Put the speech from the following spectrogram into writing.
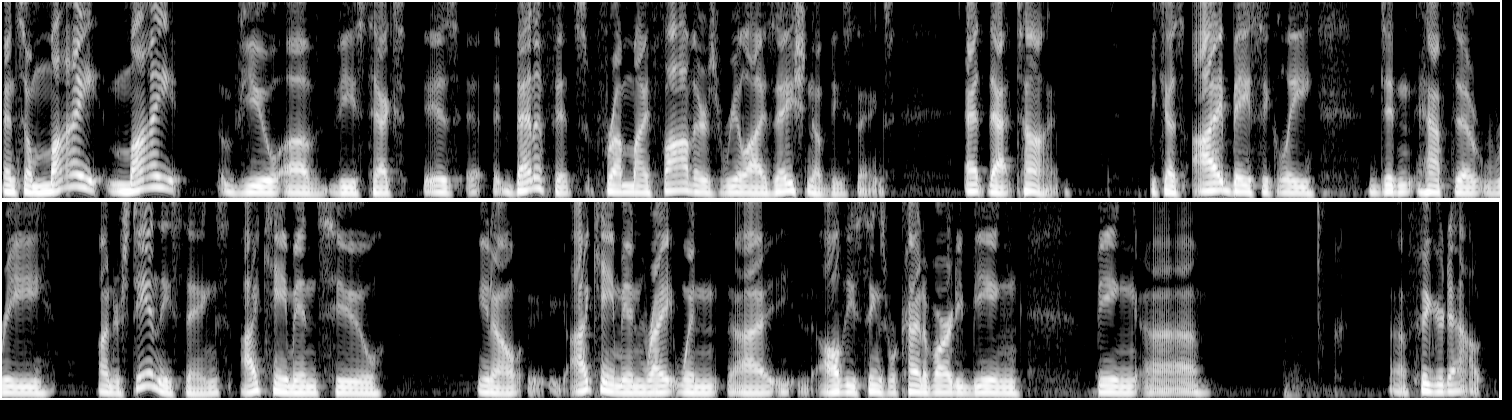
And so my my view of these texts is benefits from my father's realization of these things at that time because I basically didn't have to re understand these things. I came into, you know, I came in right when uh, all these things were kind of already being being uh, uh, figured out.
